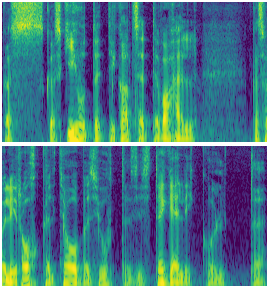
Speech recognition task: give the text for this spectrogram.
kas, kas kihutati katsete vahel, kas oli rohkelt joobes juhte, siis tegelikult äh,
